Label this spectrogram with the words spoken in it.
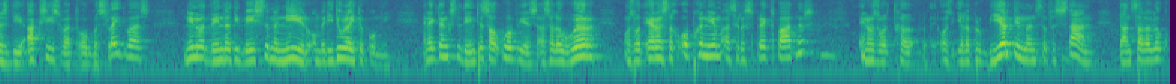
is die aksies wat op besluit was nie noodwendig die beste manier om by die doel uit te kom nie. En ek dink studente sal oop wees as hulle hoor ons word ernstig opgeneem as respekspartners en ons word ge, ons julle probeer ten minste verstaan, dan sal hulle ook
